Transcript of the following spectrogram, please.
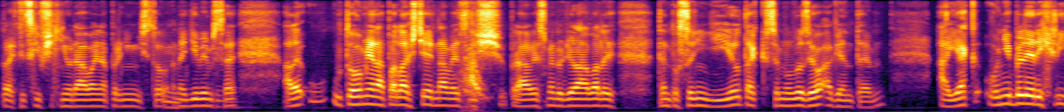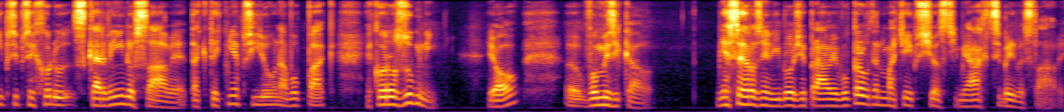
Prakticky všichni ho dávají na první místo, hmm. nedivím se, ale u, u toho mě napadla ještě jedna věc, když právě jsme dodělávali ten poslední díl, tak jsem mluvil s jeho agentem a jak oni byli rychlí při přechodu z Karviní do Slávě, tak teď mě přijdou naopak jako rozumný. Jo? On mi říkal, mně se hrozně líbilo, že právě opravdu ten Matěj přišel s tím, já chci být ve Slávi,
